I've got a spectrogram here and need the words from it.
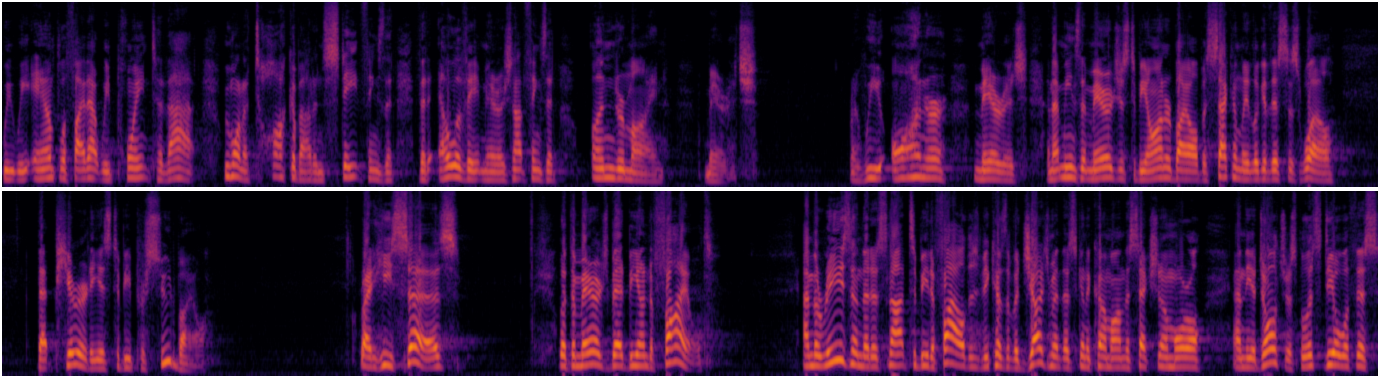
we, we amplify that, we point to that. We want to talk about and state things that, that elevate marriage, not things that undermine marriage. Right? We honor marriage, and that means that marriage is to be honored by all. But secondly, look at this as well that purity is to be pursued by all. Right? He says, let the marriage bed be undefiled. And the reason that it's not to be defiled is because of a judgment that's going to come on the sexual immoral and the adulterous. But let's deal with this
